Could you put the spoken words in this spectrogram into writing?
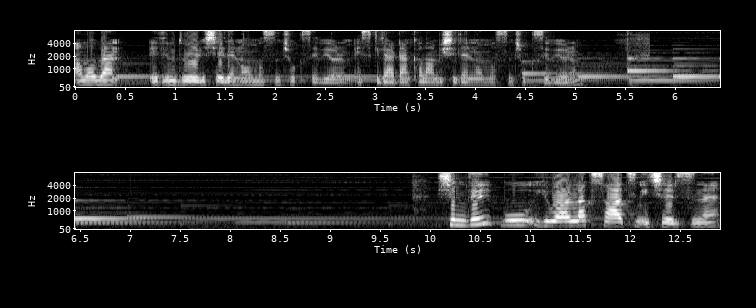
Ama ben evimde böyle şeylerin olmasını çok seviyorum. Eskilerden kalan bir şeylerin olmasını çok seviyorum. Şimdi bu yuvarlak saatin içerisine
